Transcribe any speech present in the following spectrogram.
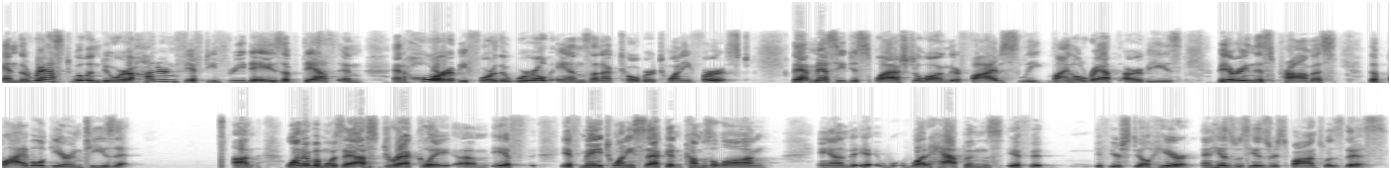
and the rest will endure 153 days of death and, and horror before the world ends on October 21st. That message is splashed along their five sleek vinyl wrapped RVs bearing this promise. The Bible guarantees it. On, one of them was asked directly um, if, if May 22nd comes along and it, what happens if, it, if you're still here. And his, was, his response was this.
